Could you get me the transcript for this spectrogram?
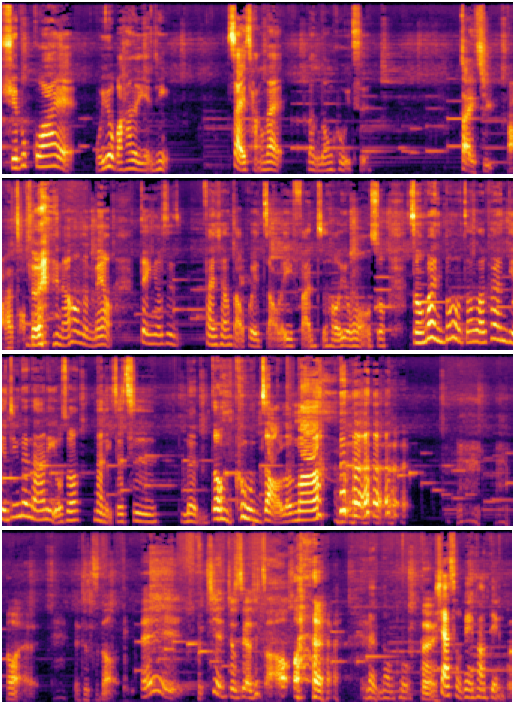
学不乖哎，我又把他的眼镜再藏在冷冻库一次，再去把它找出来。对，然后呢，没有，但又是翻箱倒柜找了一番之后，又问我说怎么办？你帮我找找看眼镜在哪里。我说，那你这次冷冻库找了吗？就知道，哎、欸，不见就是要去找冷冻库。对，下次我给你放电锅。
